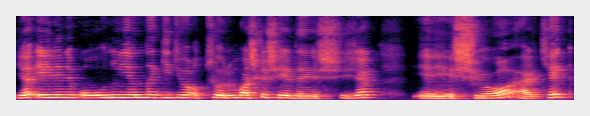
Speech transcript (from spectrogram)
Ya evlenip o onun yanına gidiyor atıyorum başka şehirde yaşayacak e, yaşıyor erkek.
